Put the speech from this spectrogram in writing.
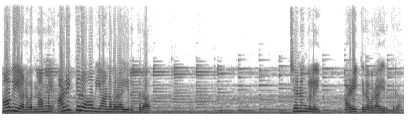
ஆவியானவர் நம்மை அழைக்கிற ஆவியானவராய் இருக்கிறார். ஜனங்களை அழைக்கிறவராயிருக்கிறார்.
